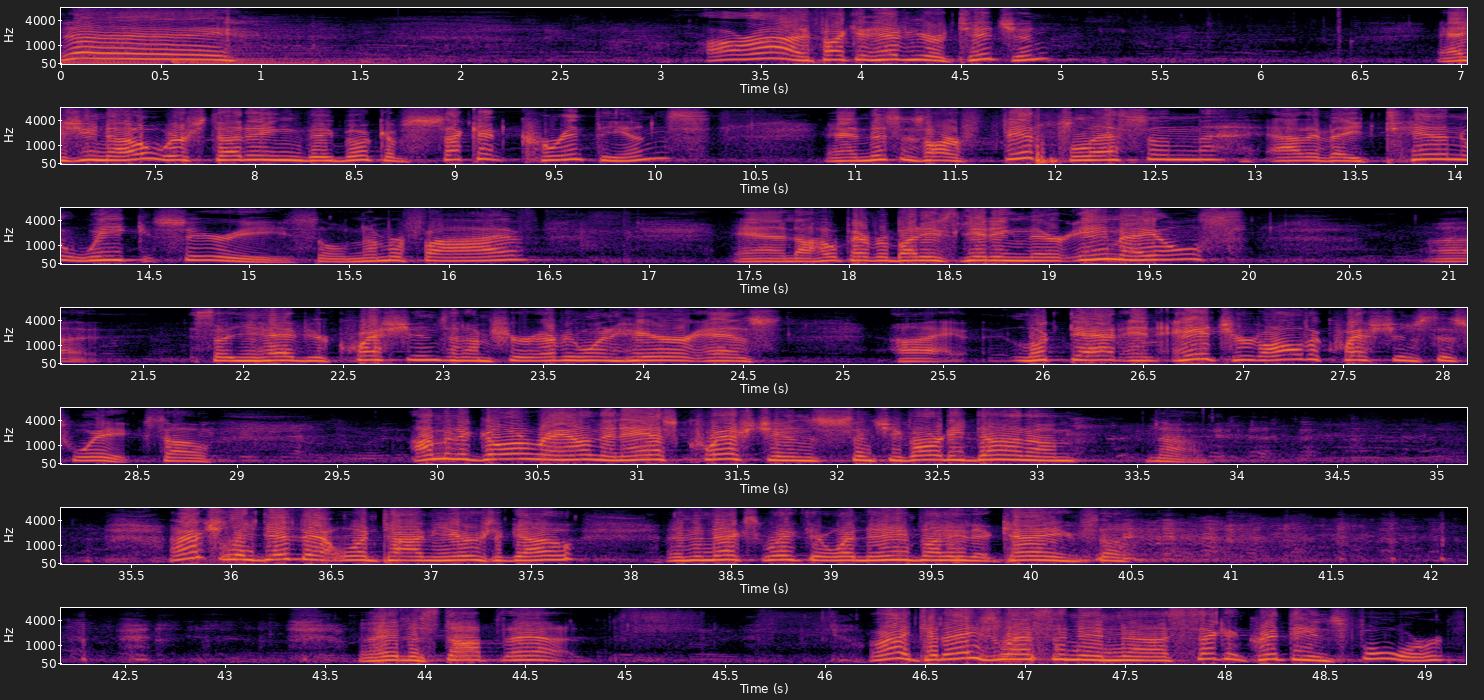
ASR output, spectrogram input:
Yay! All right, if I can have your attention. As you know, we're studying the book of Second Corinthians, and this is our fifth lesson out of a 10 week series. So, number five, and I hope everybody's getting their emails. Uh, so, you have your questions, and I'm sure everyone here has uh, looked at and answered all the questions this week. So, I'm going to go around and ask questions since you've already done them. No. I actually did that one time years ago, and the next week there wasn't anybody that came, so I had to stop that. All right, today's lesson in uh, 2 Corinthians 4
